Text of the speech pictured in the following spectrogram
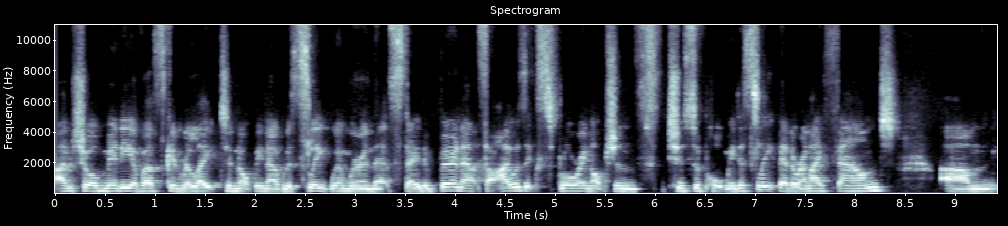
I'm sure many of us can relate to not being able to sleep when we're in that state of burnout. So i was exploring options to support me to sleep better and i found um,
